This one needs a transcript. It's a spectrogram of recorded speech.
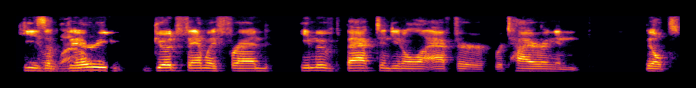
He's Oh, a wow. very good family friend. He moved back to Indianola after retiring and built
